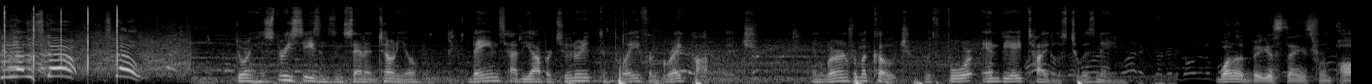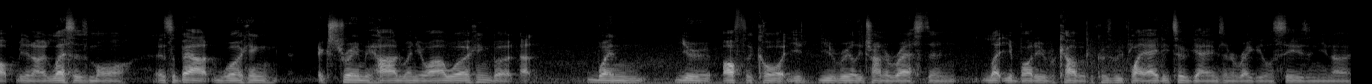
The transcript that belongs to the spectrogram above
Get another stop! Let's go! During his three seasons in San Antonio, Baynes had the opportunity to play for Gregg Popovich and learn from a coach with four NBA titles to his name. One of the biggest things from Pop, you know, less is more. It's about working extremely hard when you are working, but when you're off the court, you, you're really trying to rest and let your body recover because we play 82 games in a regular season. You know,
